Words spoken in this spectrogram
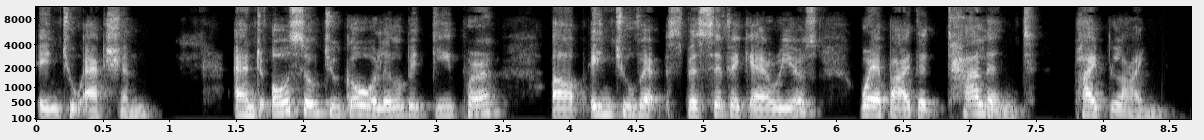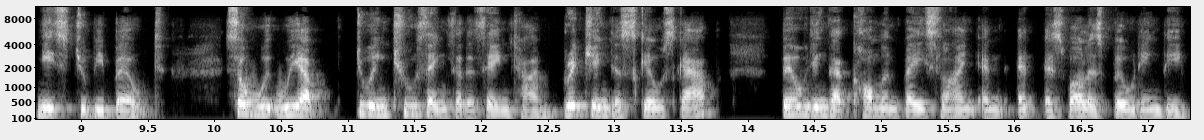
into action, and also to go a little bit deeper uh, into specific areas whereby the talent pipeline needs to be built. So we, we are doing two things at the same time, bridging the skills gap, building that common baseline, and, and as well as building the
